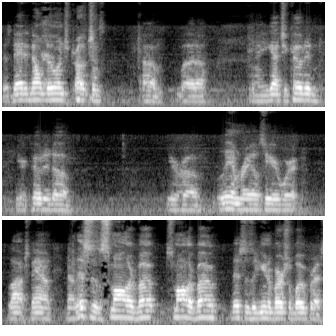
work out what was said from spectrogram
because daddy don't do instructions. Um, but, uh, you know, you got your coated, your coated, uh, your uh, limb rails here where it locks down. Now this is a smaller bow, smaller bow. This is a universal bow press.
